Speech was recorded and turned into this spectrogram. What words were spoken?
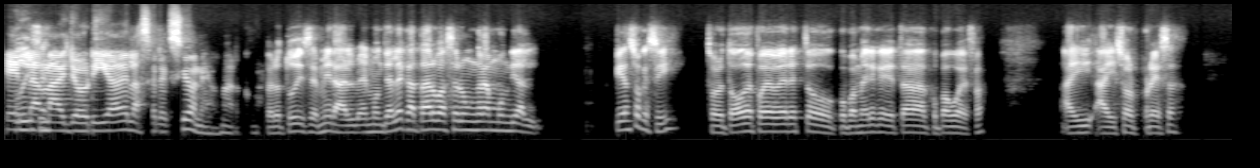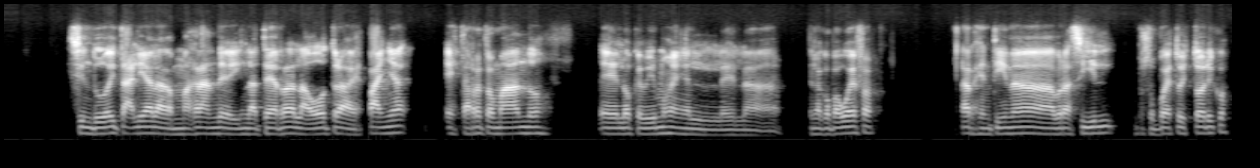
en la mayoría de las selecciones, Marco. Pero tú dices, mira, el, Mundial de Qatar va a ser un gran Mundial. Pienso que sí, sobre todo después de ver esto, Copa América y esta Copa UEFA. Hay, hay sorpresas. Sin duda Italia, la más grande, Inglaterra, la otra, España, está retomando eh, lo que vimos en, el, en, la, en la Copa UEFA. Argentina, Brasil, por supuesto, histórico.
